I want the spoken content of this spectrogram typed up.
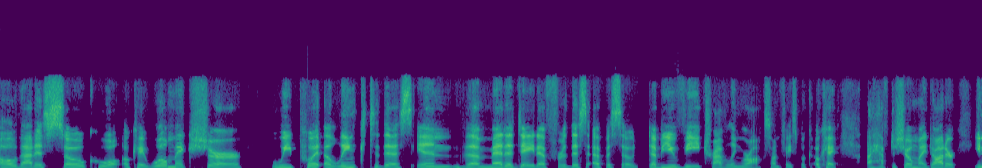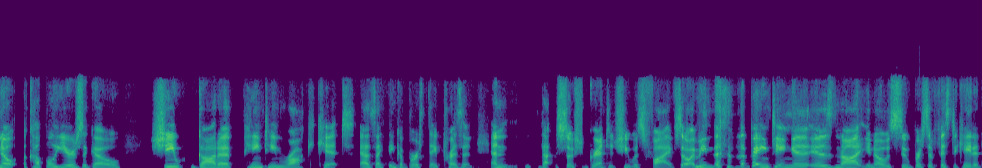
Oh, that is so cool. Okay, we'll make sure we put a link to this in the metadata for this episode WV Traveling Rocks on Facebook. Okay, I have to show my daughter. You know, a couple years ago, she got a painting rock kit as I think a birthday present. And that, so she, granted, she was five. So, I mean, the, the painting is not, you know, super sophisticated.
